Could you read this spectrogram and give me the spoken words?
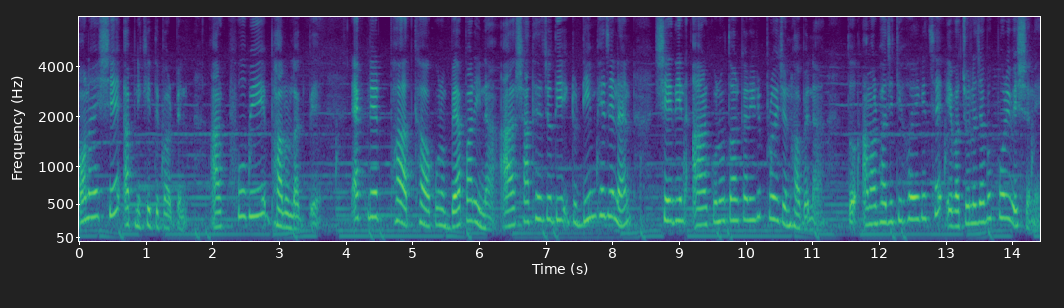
অনায়াসে আপনি খেতে পারবেন আর খুবই ভালো লাগবে। এক প্লেট ভাত খাওয়া কোনো ব্যাপারই না আর সাথে যদি একটু ডিম ভেজে নেন, সেদিন আর কোনো তরকারির প্রয়োজন হবে না। তো আমার ভাজিটি হয়ে গেছে, এবার চলে যাব পরিবেশনে।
